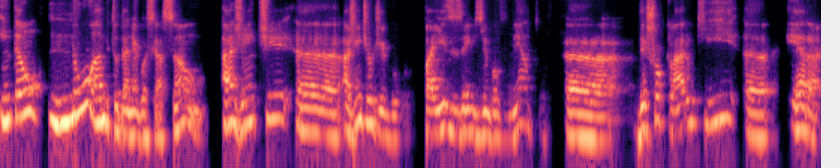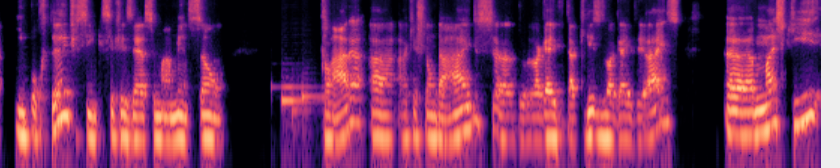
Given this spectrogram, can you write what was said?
então, no âmbito da negociação, a gente, uh, a gente, eu digo, países em desenvolvimento, uh, deixou claro que uh, era importante, sim, que se fizesse uma menção clara à, à questão da AIDS, do HIV, da crise do HIV/AIDS, mas que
